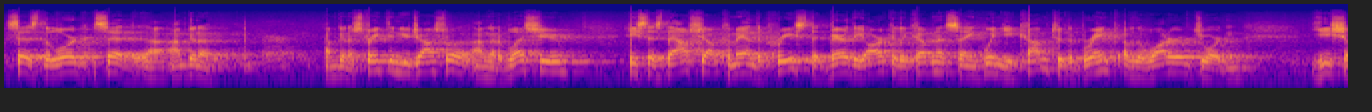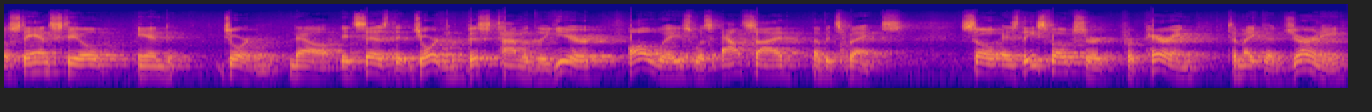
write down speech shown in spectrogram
It says the Lord said, uh, "I'm going to, I'm going to strengthen you, Joshua. I'm going to bless you." He says, Thou shalt command the priests that bear the ark of the covenant, saying, When ye come to the brink of the water of Jordan, ye shall stand still in Jordan. Now, it says that Jordan, this time of the year, always was outside of its banks. So, as these folks are preparing to make a journey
